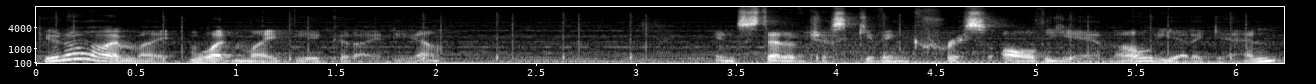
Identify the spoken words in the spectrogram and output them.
Do you know what might, what might be a good idea? Instead of just giving Chris all the ammo yet again,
